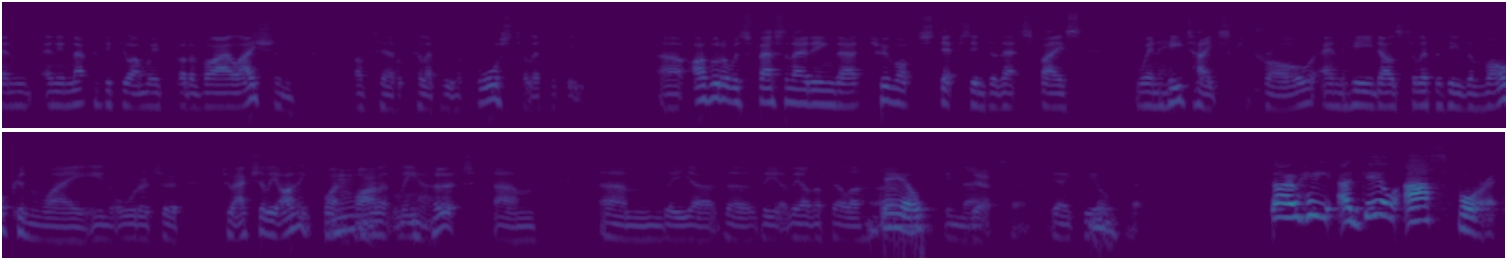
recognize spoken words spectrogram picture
and and in that particular one, we've got a violation of te- telepathy, a forced telepathy. Uh, I thought it was fascinating that Tuvok steps into that space when he takes control and he does telepathy the Vulcan way in order to to actually, I think, quite Mm, violently mm. hurt um, um, the, uh, the the the other fella um, in that. Yeah. So yeah, Keel. Yep. Though he, uh, Guill asked for it.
